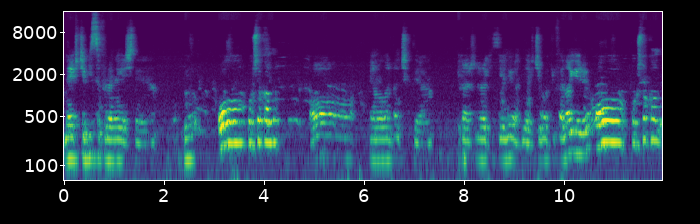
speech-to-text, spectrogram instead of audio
Nefçi 1-0 öne geçti. Oo boşta kaldı. Oo yanlardan çıktı ya. Karşı rakip geliyor. Nefçi bakıyor fena geliyor. Oo boşta kaldı.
